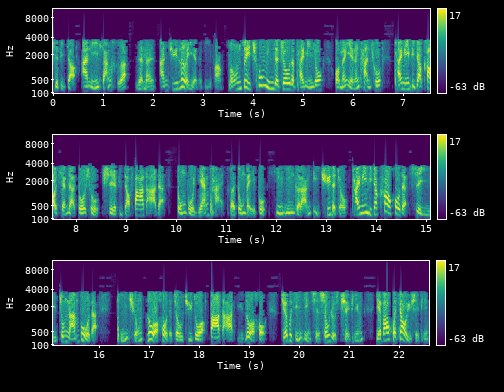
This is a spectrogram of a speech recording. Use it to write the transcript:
是比较安宁祥和、人们安居乐业的地方。从最出名的州的排名中，我们也能看出，排名比较靠前的多数是比较发达的东部沿海和东北部新英格兰地区的州，排名比较靠后的是以中南部的。贫穷落后的州居多，发达与落后绝不仅仅是收入水平，也包括教育水平。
